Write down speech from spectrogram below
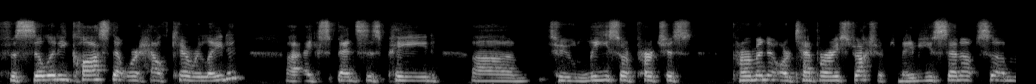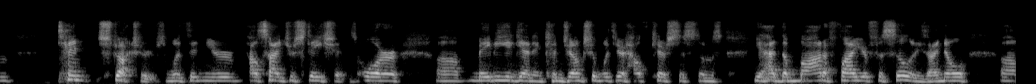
facility costs that were healthcare related, uh, expenses paid um, to lease or purchase permanent or temporary structures. Maybe you set up some tent structures within your outside your stations or uh, maybe again in conjunction with your healthcare systems you had to modify your facilities. I know uh,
